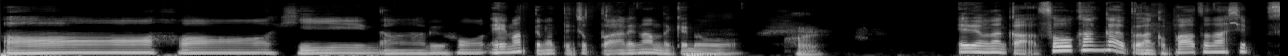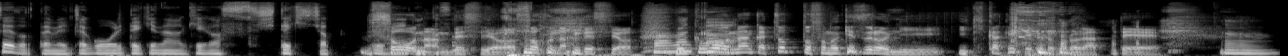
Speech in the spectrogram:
あー、はー、ひー、なるほど。え、待って待って、ちょっとあれなんだけど。はい。え、でもなんか、そう考えるとなんかパートナーシップ制度ってめっちゃ合理的な気がしてきちゃって、ね。そうなんですよ。そうなんですよ。僕もなんかちょっとその結論に行きかけてるところがあって、うん。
